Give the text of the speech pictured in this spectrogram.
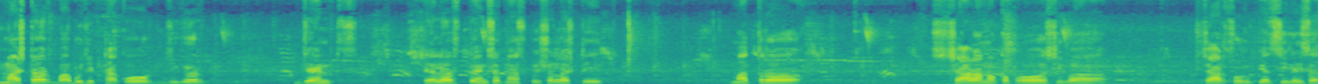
master Babuji Thakor, Jigar, gents tailors pant શર્ટના સ્પેશિયાલિસ્ટિક માત્ર શાળાનો કપડો સીવા ચારસો રૂપિયા જ સિલાઈ છે.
